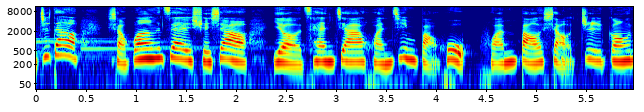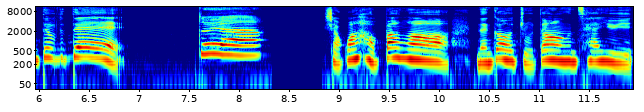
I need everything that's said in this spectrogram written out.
我知道小光在学校有参加环境保护环保小志工，对不对？对呀，小光好棒哦，能够主动参与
